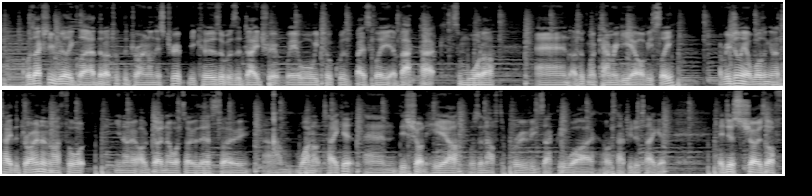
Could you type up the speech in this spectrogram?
I was actually really glad that I took the drone on this trip because it was a day trip where all we took was basically a backpack, some water, and I took my camera gear obviously originally I wasn't going to take the drone and I thought, you know, I don't know what's over there, so um, why not take it? And this shot here was enough to prove exactly why I was happy to take it. It just shows off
